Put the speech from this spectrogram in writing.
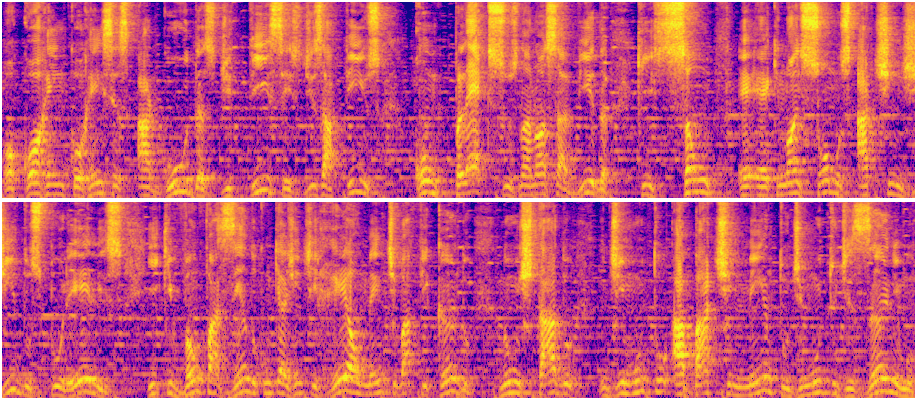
ocorrem incorrências agudas, difíceis, desafios complexos na nossa vida que são é, é, que nós somos atingidos por eles e que vão fazendo com que a gente realmente vá ficando num estado de muito abatimento, de muito desânimo,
